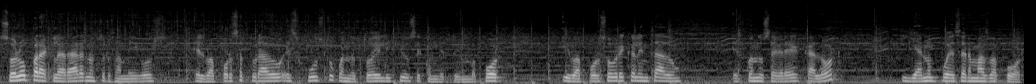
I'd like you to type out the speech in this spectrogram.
Solo para aclarar a nuestros amigos, el vapor saturado es justo cuando todo el líquido se convirtió en vapor y vapor sobrecalentado es cuando se agrega calor y ya no puede ser más vapor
